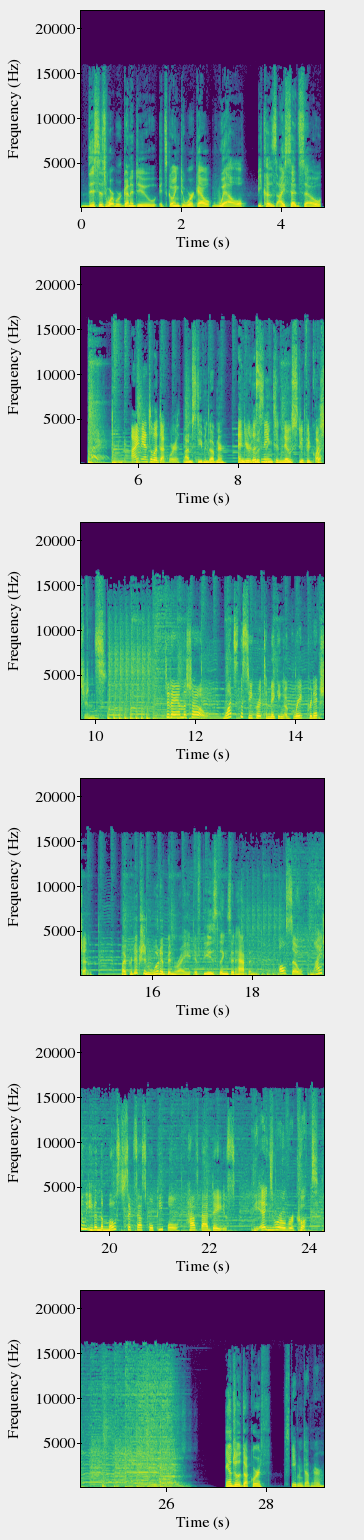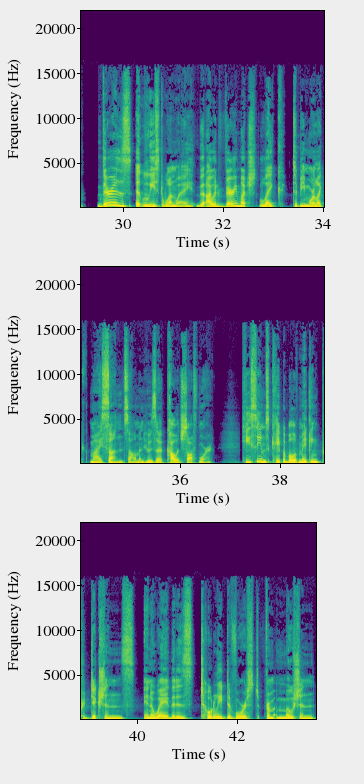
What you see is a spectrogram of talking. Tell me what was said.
This is what we're going to do. It's going to work out well because I said so. I'm Angela Duckworth. I'm Stephen Dubner. And, you're, listening, to No Stupid Questions. Today on the show, what's the secret to making a great prediction? My prediction would have been right if these things had happened. Also, why do even the most successful people have bad days? The eggs were overcooked. Angela Duckworth, Stephen Dubner. There is at least one way that I would very much like to be more like my son, Solomon, who's a college sophomore. He seems capable of making predictions in a way that is totally divorced from emotion,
